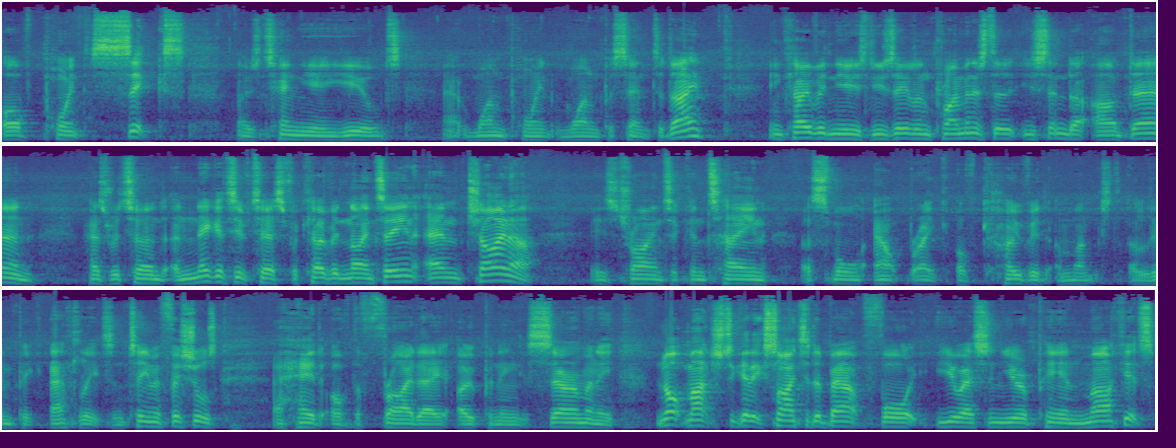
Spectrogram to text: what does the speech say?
of 0.6. Those 10 year yields at 1.1% today. In COVID news, New Zealand Prime Minister Jacinda Ardern has returned a negative test for COVID 19, and China is trying to contain a small outbreak of COVID amongst Olympic athletes and team officials ahead of the Friday opening ceremony. Not much to get excited about for US and European markets,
